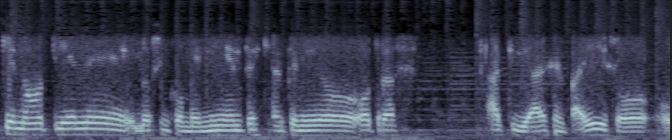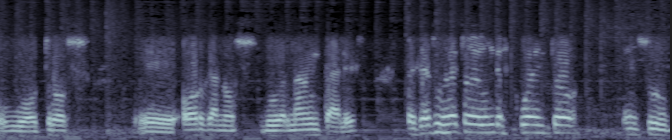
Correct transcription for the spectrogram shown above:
que no tiene los inconvenientes que han tenido otras actividades en el país o u otros eh, órganos gubernamentales, pues es sujeto de un descuento en su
